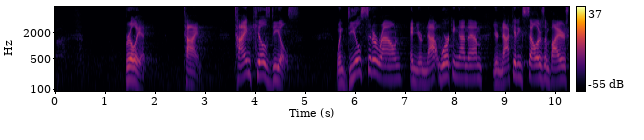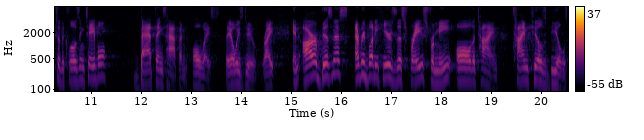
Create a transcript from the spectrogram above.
Time. Brilliant. Time. Time kills deals. When deals sit around and you're not working on them, you're not getting sellers and buyers to the closing table, bad things happen always. They always do, right? In our business, everybody hears this phrase from me all the time time kills deals.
